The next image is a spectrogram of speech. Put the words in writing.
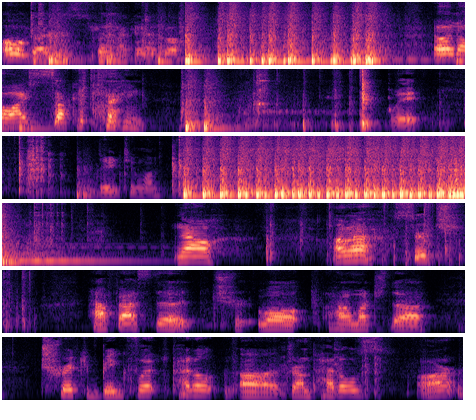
oh god, this is not gonna end well. Oh no, I suck at playing. Wait. Three, two, one. Now, I'm gonna search how fast the tr- well, how much the trick Bigfoot pedal uh, drum pedals are.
